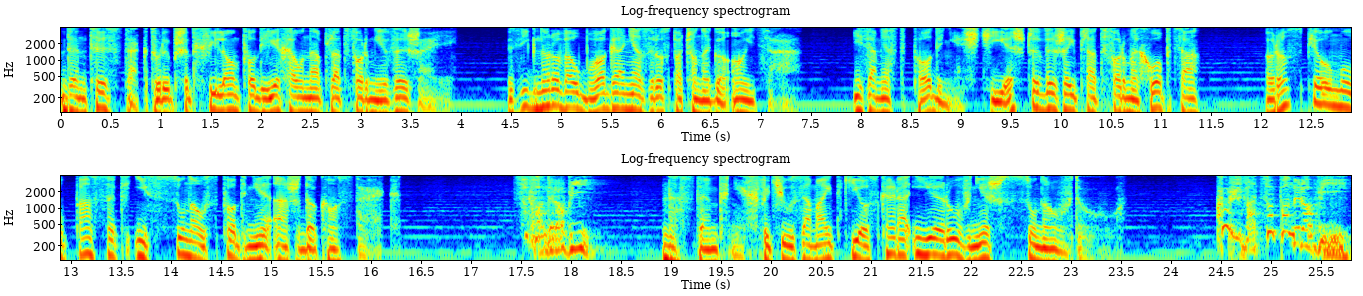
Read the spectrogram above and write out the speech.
Dentysta, który przed chwilą podjechał na platformie wyżej, zignorował błagania zrozpaczonego ojca i zamiast podnieść jeszcze wyżej platformę chłopca, rozpiął mu pasek i zsunął spodnie aż do kostek. Co pan robi? Następnie chwycił za majtki Oskara i je również zsunął w dół. Kurwa, co pan robi?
